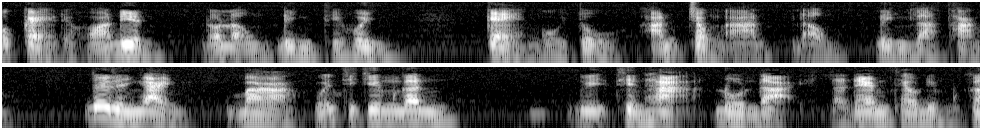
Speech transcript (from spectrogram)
có kẻ để hóa điên, đó là ông Đinh Thế Huỳnh, kẻ ngồi tù án chồng án là ông Đinh La Thăng. Đây là hình ảnh bà Nguyễn Thị Kim Ngân bị thiên hạ đồn đại là đem theo điểm G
